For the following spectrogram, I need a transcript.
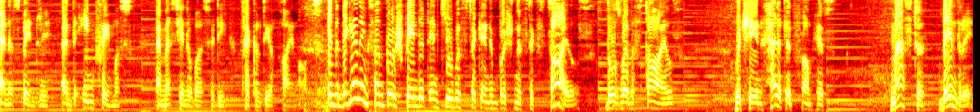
N.S. Bendre at the infamous MS University Faculty of Fine Arts. In the beginning, Santosh painted in Cubistic and Impressionistic styles. Those were the styles which he inherited from his master, Bendre.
